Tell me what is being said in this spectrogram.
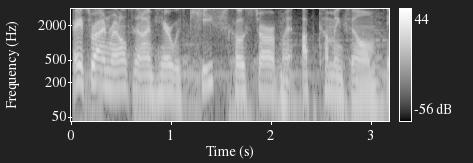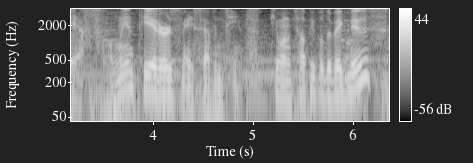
Hey, it's Ryan Reynolds, and I'm here with Keith, co star of my upcoming film, If, only in theaters, May 17th. Do you want to tell people the big news?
